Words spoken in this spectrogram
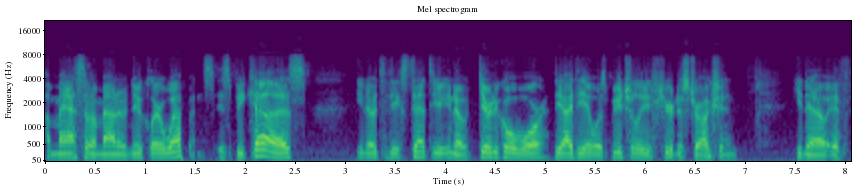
a massive amount of nuclear weapons. Is because you know to the extent that you know during the Cold War the idea was mutually assured destruction. You know if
